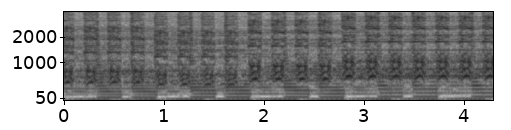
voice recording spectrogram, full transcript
Ha ha ha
